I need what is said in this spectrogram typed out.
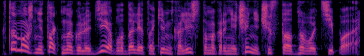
к тому же не так много людей обладали таким количеством ограничений чисто одного типа.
